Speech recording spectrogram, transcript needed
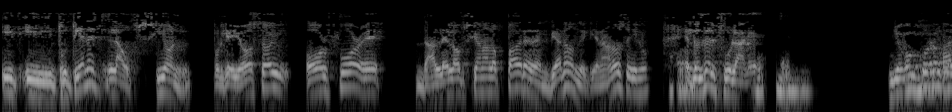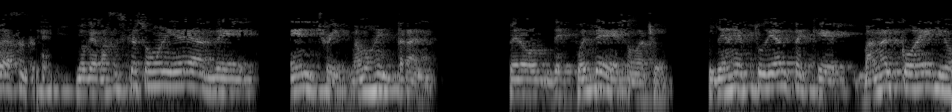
Y, y tú tienes la opción, porque yo soy all for it, darle la opción a los padres de enviar donde quieran a los hijos. Entonces el fulano. Yo concurro con eso. Lo que pasa es que son una idea de entry, vamos a entrar. Pero después de eso, macho, tú tienes estudiantes que van al colegio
